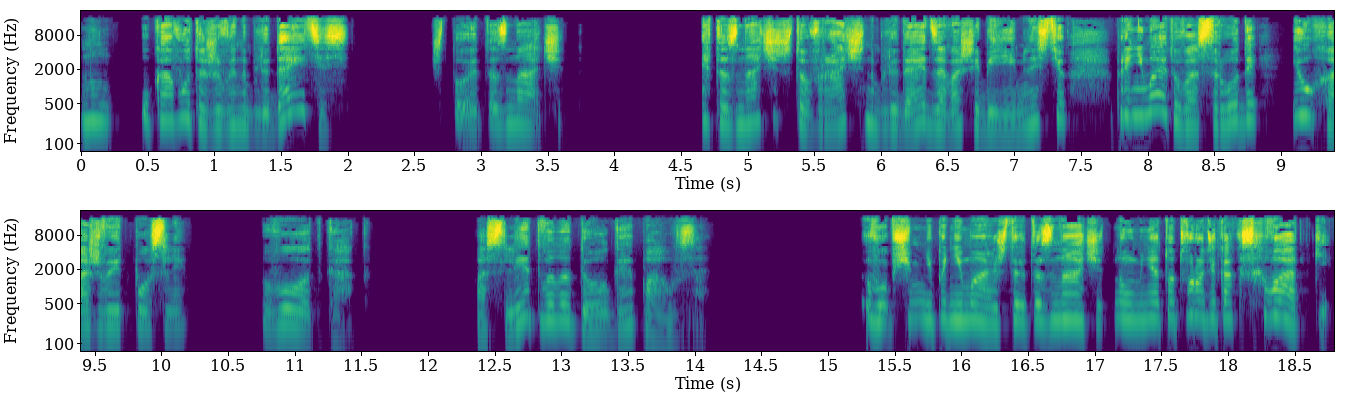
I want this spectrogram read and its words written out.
«Ну, у кого-то же вы наблюдаетесь?» «Что это значит?» «Это значит, что врач наблюдает за вашей беременностью, принимает у вас роды и ухаживает после». «Вот как». Последовала долгая пауза. В общем, не понимаю, что это значит, но у меня тут вроде как схватки,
